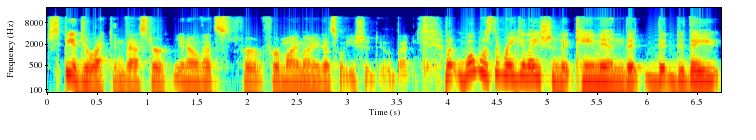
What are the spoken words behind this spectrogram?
just be a direct investor. You know, that's for, for my money. That's what you should do. But, but what was the regulation that came in that, that did they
